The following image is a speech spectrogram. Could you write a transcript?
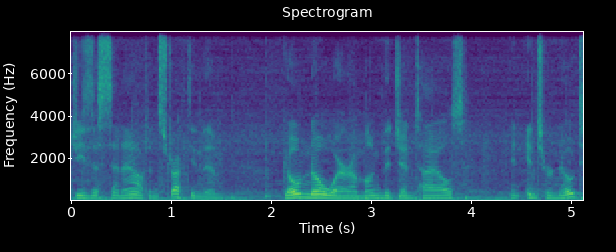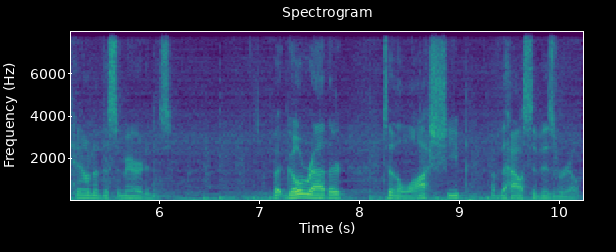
Jesus sent out, instructing them Go nowhere among the Gentiles, and enter no town of the Samaritans, but go rather to the lost sheep of the house of Israel,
